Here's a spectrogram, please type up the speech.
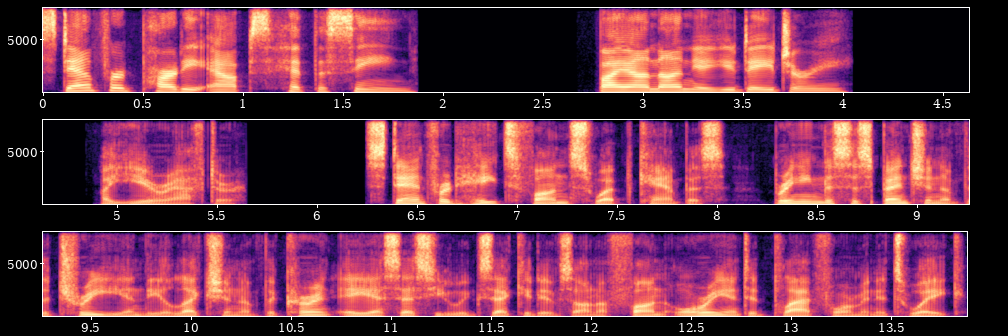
Stanford Party Apps Hit the Scene. By Ananya Udajari. A year after. Stanford hates fun swept campus, bringing the suspension of the tree and the election of the current ASSU executives on a fun oriented platform in its wake.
